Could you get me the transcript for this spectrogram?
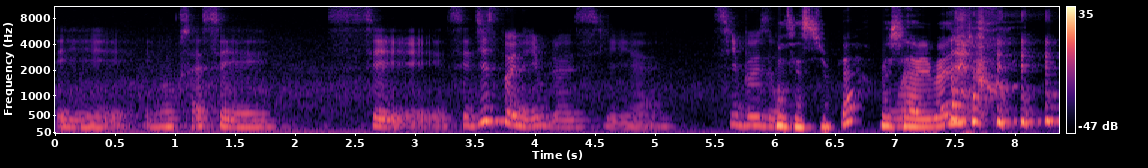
Et, et, donc ça c'est, c'est, disponible si, si besoin. Mais c'est super, mais je savais pas du tout.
